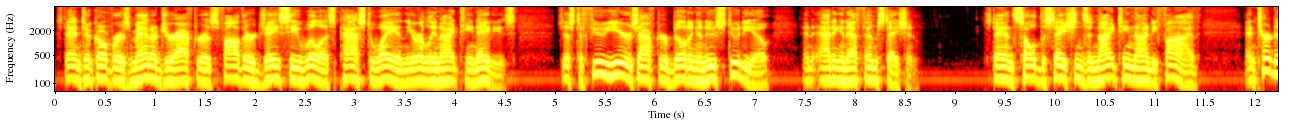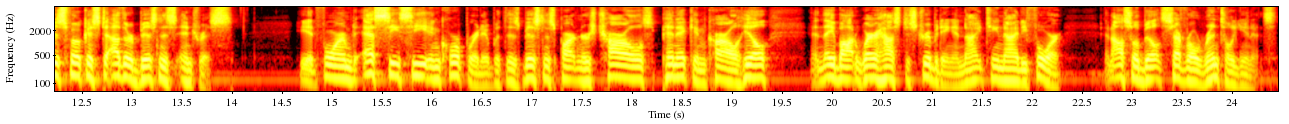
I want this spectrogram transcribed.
Stan took over as manager after his father, J.C. Willis, passed away in the early 1980s, just a few years after building a new studio and adding an FM station. Stan sold the stations in 1995 and turned his focus to other business interests. He had formed SCC Incorporated with his business partners Charles Pinnock and Carl Hill, and they bought Warehouse Distributing in 1994 and also built several rental units.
